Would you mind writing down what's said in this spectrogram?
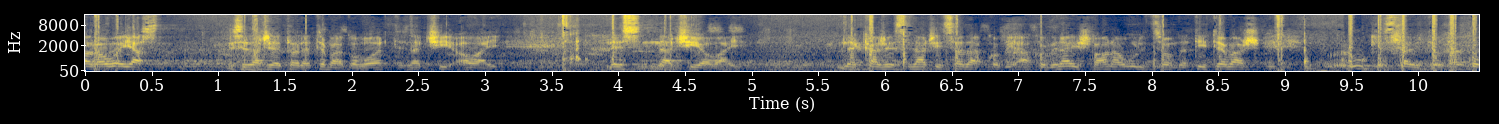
Dobro, ovo je jasno. Mislim, znači da to ne treba govoriti, znači, ovaj, ne, znači, ovaj, ne kaže se, znači, sada ako bi, ako bi naišla ona ulicom da ti trebaš ruke staviti tako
